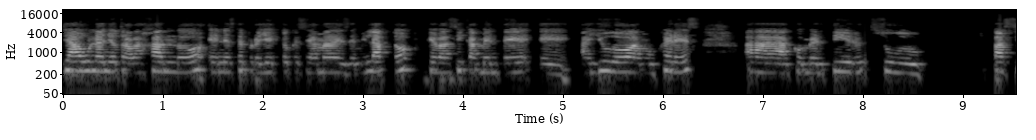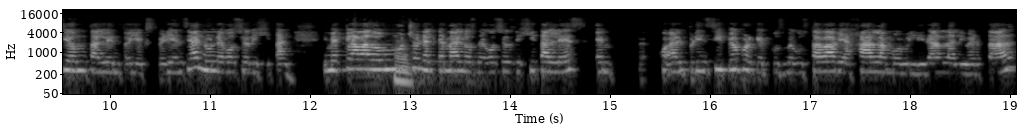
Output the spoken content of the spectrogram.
ya un año trabajando en este proyecto que se llama Desde mi laptop, que básicamente eh, ayudo a mujeres a convertir su pasión, talento y experiencia en un negocio digital. Y me he clavado mucho en el tema de los negocios digitales, en- al principio porque pues me gustaba viajar, la movilidad, la libertad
